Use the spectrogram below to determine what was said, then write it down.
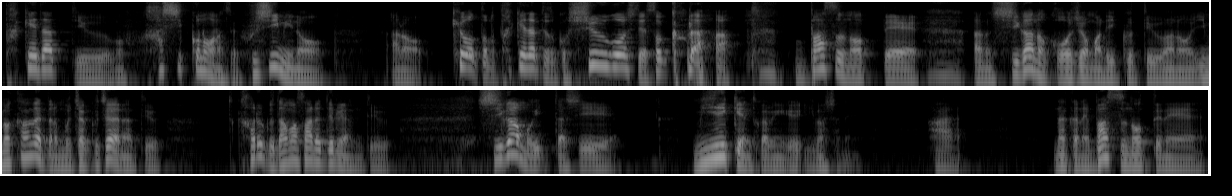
武田っていう、もう端っこの方なんですよ。伏見の、あの、京都の武田ってとこ集合して、そっから バス乗って、あの、滋賀の工場まで行くっていう、あの、今考えたらむちゃくちゃやなっていう、軽く騙されてるやんっていう。滋賀も行ったし、三重県とか行きましたね。はい。なんかね、バス乗ってね、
